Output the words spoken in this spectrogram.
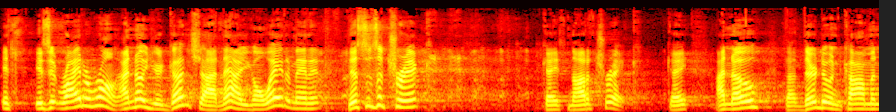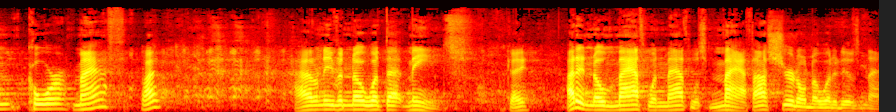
It's, is it right or wrong? I know you're gunshot now. You're going, wait a minute. This is a trick. Okay, it's not a trick. Okay, I know they're doing common core math, right? I don't even know what that means. Okay? I didn't know math when math was math. I sure don't know what it is now.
